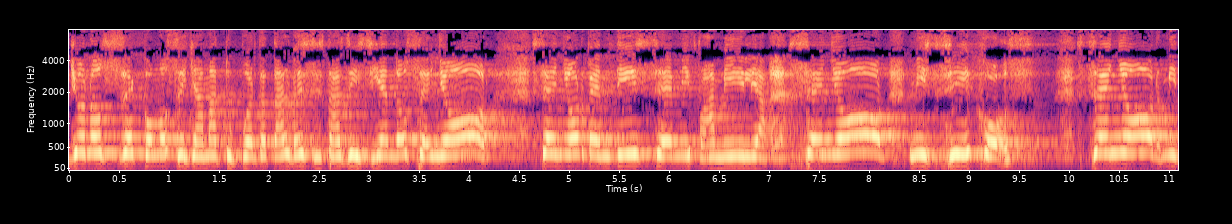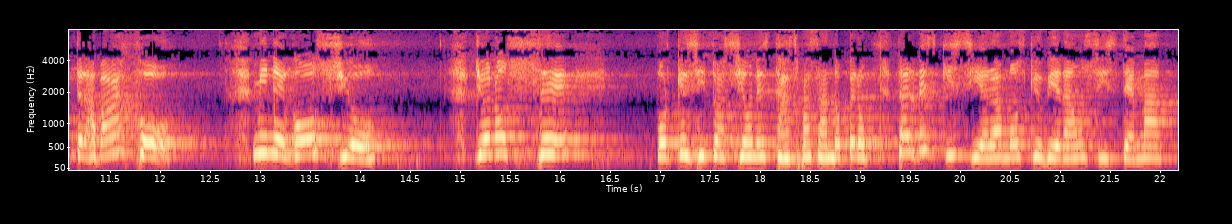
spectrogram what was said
Yo no sé cómo se llama tu puerta. Tal vez estás diciendo, Señor, Señor, bendice mi familia. Señor, mis hijos. Señor, mi trabajo, mi negocio. Yo no sé por qué situación estás pasando, pero tal vez quisiéramos que hubiera un sistema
